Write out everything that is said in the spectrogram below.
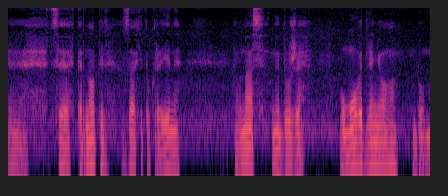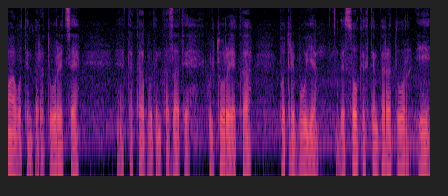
Е, Це Тернопіль, захід України. В нас не дуже умови для нього, бо мало температури. Це е, така, будемо казати, культура, яка потребує високих температур і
